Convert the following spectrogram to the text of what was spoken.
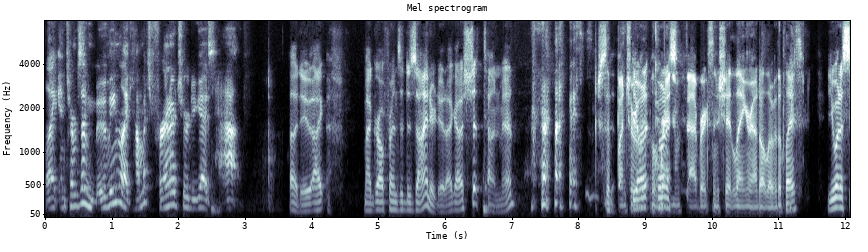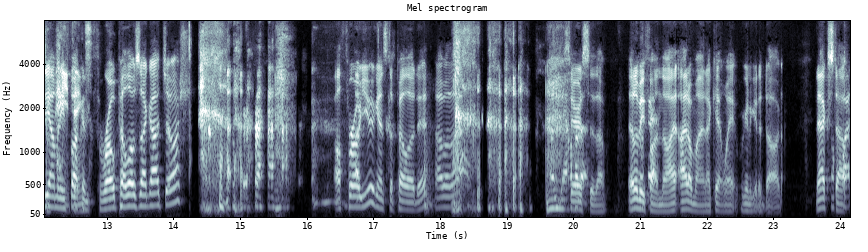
like in terms of moving, like how much furniture do you guys have? oh dude, I my girlfriend's a designer, dude. I got a shit ton, man. Just a bunch of wanna- do wanna random fabrics and shit laying around all over the place. You want to see how many fucking Paintings. throw pillows I got, Josh? I'll throw you against a pillow, dude. How about that? Seriously though, it'll be Okay. fun though. I, I don't mind. I can't wait. We're gonna get a dog. Next up,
